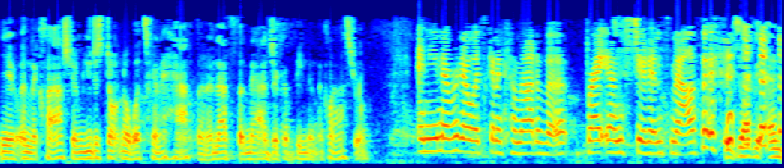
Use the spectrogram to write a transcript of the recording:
you know, in the classroom, you just don't know what's going to happen. And that's the magic of being in the classroom. And you never know what's going to come out of a bright young student's mouth. exactly. And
